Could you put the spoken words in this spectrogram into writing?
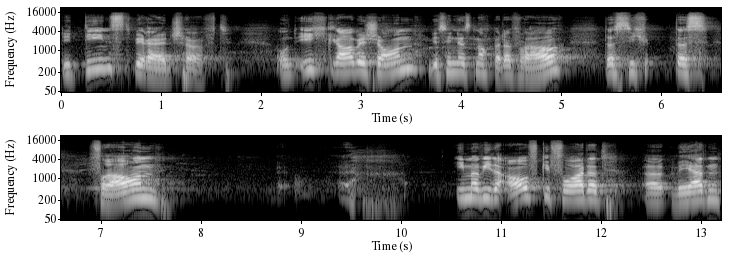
Die Dienstbereitschaft. Und ich glaube schon, wir sind jetzt noch bei der Frau, dass, sich, dass Frauen immer wieder aufgefordert äh, werden,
